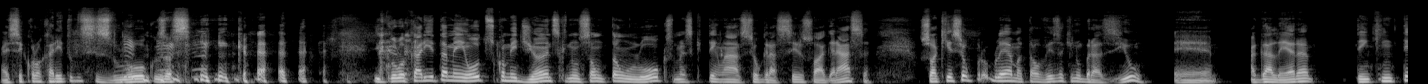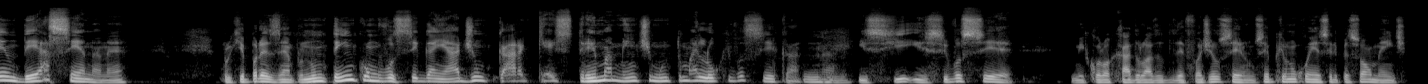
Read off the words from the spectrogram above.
Aí você colocaria todos esses loucos assim, cara. E colocaria também outros comediantes que não são tão loucos, mas que tem lá seu graceiro, sua graça. Só que esse é o problema. Talvez aqui no Brasil, é, a galera tem que entender a cena, né? Porque, por exemplo, não tem como você ganhar de um cara que é extremamente muito mais louco que você, cara. Uhum. E se, e se você me colocar do lado do Defante, eu não sei, eu não sei porque eu não conheço ele pessoalmente.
